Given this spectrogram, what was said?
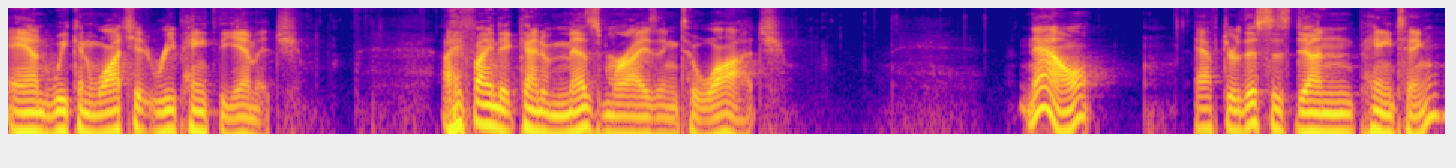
and we can watch it repaint the image. I find it kind of mesmerizing to watch. Now, after this is done painting,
